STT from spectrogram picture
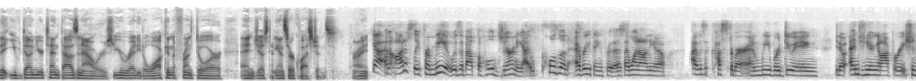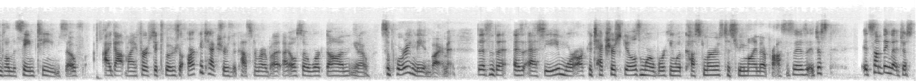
that you've done your ten thousand hours. You're ready to walk in the front door and just answer questions, right? Yeah, and honestly, for me, it was about the whole journey. I pulled on everything for this. I went on, you know, I was a customer and we were doing, you know, engineering and operations on the same team. So I got my first exposure to architecture as a customer, but I also worked on, you know, supporting the environment. The, as SE, more architecture skills, more working with customers to streamline their processes. It just, it's something that just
